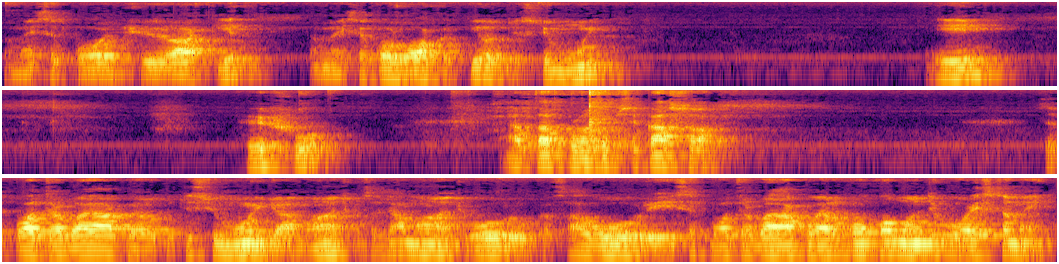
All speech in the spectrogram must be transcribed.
Também você pode tirar aqui. Também você coloca aqui, ó, testemunho. E fechou. Ela está pronta para você caçar. Você pode trabalhar com ela com testemunho, diamante, caçar diamante, ouro, caçar ouro. E você pode trabalhar com ela com comando de voz também.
